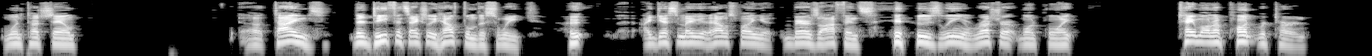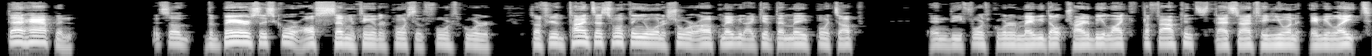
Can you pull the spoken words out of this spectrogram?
one touchdown. Uh, Titans, their defense actually helped them this week. Who, I guess maybe it helps playing Bears offense, who's leading a rusher at one point, came on a punt return. That happened. And so the Bears, they score all 17 of their points in the fourth quarter. So if you're the Titans, that's one thing you want to shore up. Maybe not give that many points up in the fourth quarter. Maybe don't try to be like the Falcons. That's not a team you want to emulate.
